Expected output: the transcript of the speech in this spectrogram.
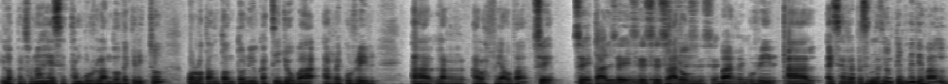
los personajes se están burlando de Cristo, por lo tanto Antonio Castillo va a recurrir a la, a la fealdad, Sí, sí. Totalmente. Sí, sí, sí, sí, Claro, sí, sí, sí. va a recurrir a, esa representación que es medieval,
